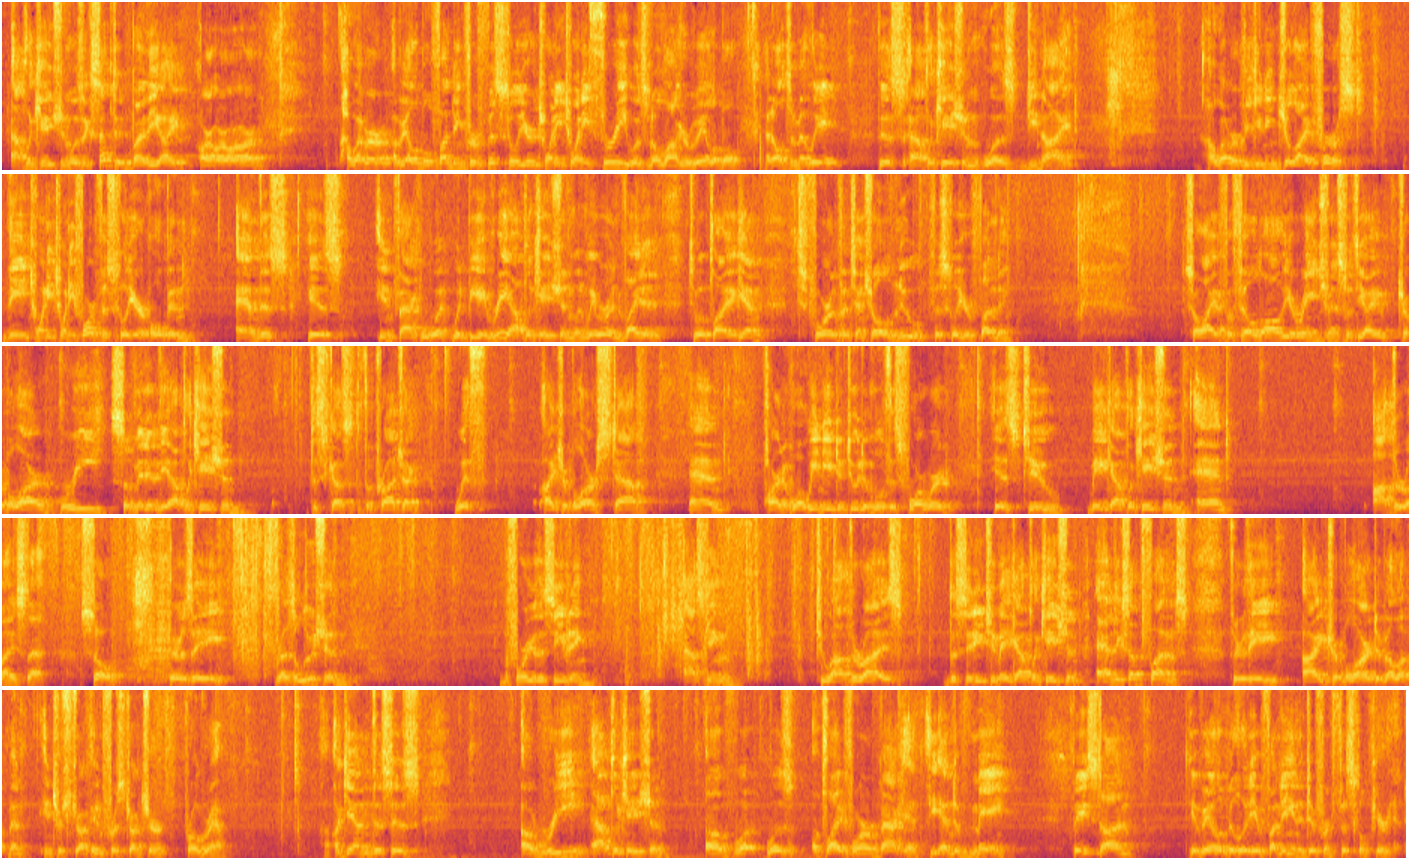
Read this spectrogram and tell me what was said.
application was accepted by the IRRR. However, available funding for fiscal year 2023 was no longer available, and ultimately, this application was denied. However, beginning July 1st, the 2024 fiscal year opened, and this is in fact what would be a reapplication when we were invited to apply again for a potential new fiscal year funding. So I fulfilled all the arrangements with the IRRR, resubmitted the application, discussed the project with IRRR staff, and part of what we need to do to move this forward is to make application and authorize that. So, there's a resolution before you this evening asking to authorize the city to make application and accept funds through the IRRR Development Infrastructure Program. Uh, Again, this is a reapplication of what was applied for back at the end of May based on the availability of funding in a different fiscal period.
